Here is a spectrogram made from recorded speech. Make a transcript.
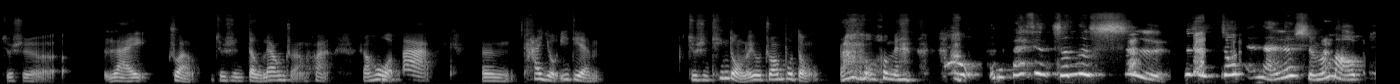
就是来转，就是等量转换。然后我爸，嗯，他有一点就是听懂了又装不懂，然后后面哦，我发现真的是，就是中年男人什么毛病？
